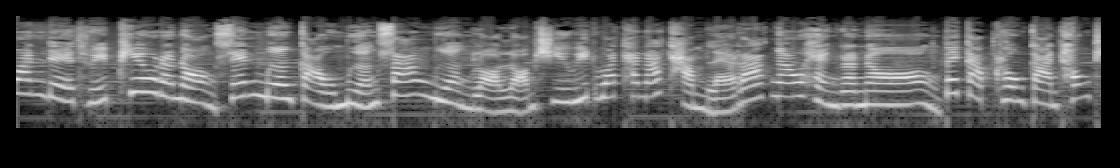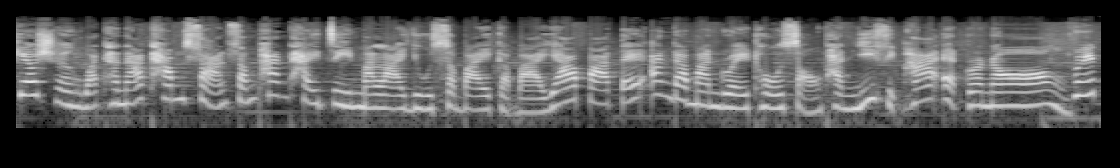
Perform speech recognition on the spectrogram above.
วันเดย์ทริปเที่ยวระนองเส้นเมืองเก่าเมืองซ่า เมืองหล่อหลอมชีวิตวัฒนธรรมและรากเหง้าแห่งระนอง ไปกับโครงการท่องเที่ยวเชิงวัฒนธรรมสารสัมพันธ์ไทยจีนมาลายูสบายกับบาย่าปาเตอันดามันเรโท 2025 แอดระนอง ทริป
